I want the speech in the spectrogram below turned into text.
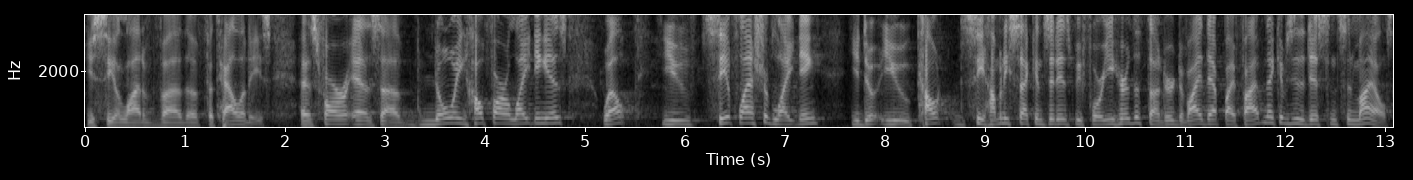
you see a lot of the fatalities. As far as knowing how far lightning is, well, you see a flash of lightning, you, do, you count, see how many seconds it is before you hear the thunder, divide that by five, and that gives you the distance in miles.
